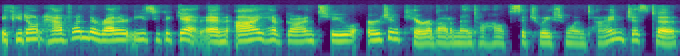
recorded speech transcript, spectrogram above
If you don't have one, they're rather easy to get. And I have gone to urgent care about a mental health situation one time just to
